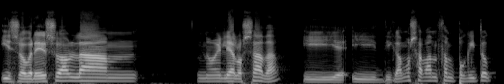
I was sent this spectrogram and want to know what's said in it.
Y sobre eso habla mm, Noelia Losada y, digamos avanza un poquito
